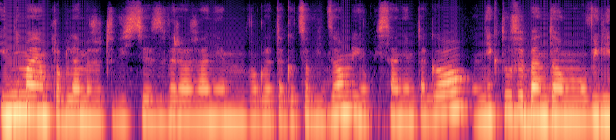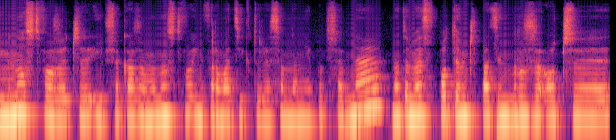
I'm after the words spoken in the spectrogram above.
inni mają problemy rzeczywiście z wyrażaniem w ogóle tego, co widzą i opisaniem tego. Niektórzy będą mówili mnóstwo rzeczy i przekażą mnóstwo informacji, które są nam niepotrzebne. Natomiast po tym, czy pacjent mruży oczy,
